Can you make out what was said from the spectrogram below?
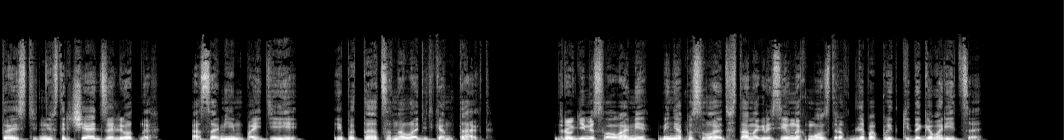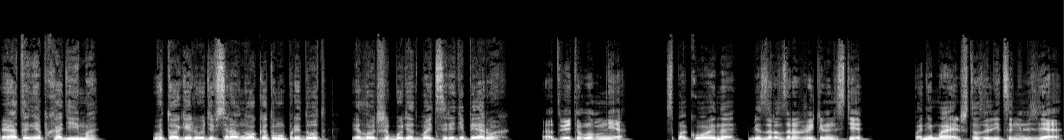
То есть не встречать залетных, а самим пойти и пытаться наладить контакт. Другими словами, меня посылают в стан агрессивных монстров для попытки договориться. Это необходимо. В итоге люди все равно к этому придут, и лучше будет быть среди первых», — ответил он мне. Спокойно, без раздражительности. Понимает, что злиться нельзя.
